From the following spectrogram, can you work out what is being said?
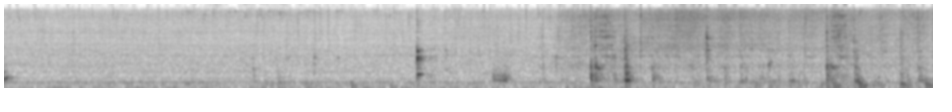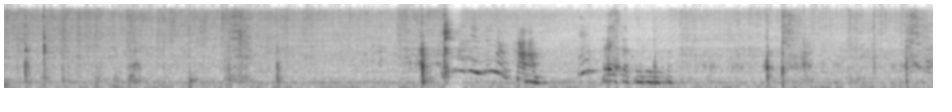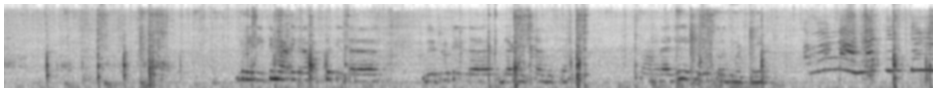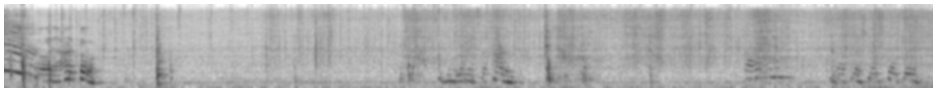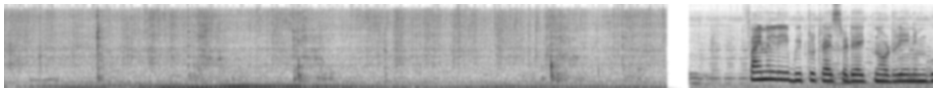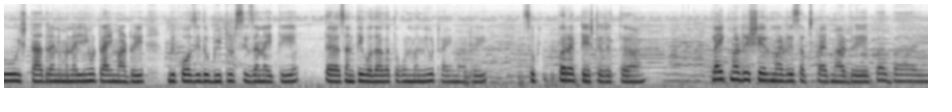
ಹಾಂ. ರೈಸ್ ಹಾಕೊಂಡು ಈ ರೀತಿ ಮಾಡಿದ್ರೆ ಮಕ್ಕಳು ತಿಂತಾರೆ. ಬೀಟ್ರೂಟಿಂದ ಬ್ಲಡ್ ಹೆಚ್ಚಾಗುತ್ತೆ ಸೊ ಹಂಗಾಗಿ ಇದು ಸುರಿದು ಮಾಡ್ತೀವಿ ಹೌದಾ? ತಗೋ. ಫೈನಲಿ ಬೀಟ್ರೂಟ್ ರೈಸ್ ರೆಡಿ ಆಯ್ತು ನೋಡ್ರಿ. ನಿಮಗೂ ಇಷ್ಟ ಆದ್ರೆ ನಿಮ್ಮನೇಲಿ ನೀವು ಟ್ರೈ ಮಾಡಿರಿ. ಬಿಕಾಸ್ ಇದು ಬೀಟ್ರೂಟ್ ಸೀಸನ್ ಐತಿ. ತ ಸಂತಿಗೆ ಹೋದಾಗ ತೊಗೊಂಡು ಬಂದು ನೀವು ಟ್ರೈ ಮಾಡಿರಿ. ಸೂಪರಾಗಿ ಟೇಸ್ಟ್ ಇರುತ್ತೆ. ಲೈಕ್ ಮಾಡಿರಿ ಶೇರ್ ಮಾಡಿರಿ ಸಬ್ಸ್ಕ್ರೈಬ್ ಮಾಡಿರಿ. ಬಾಯ್ ಬಾಯ್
